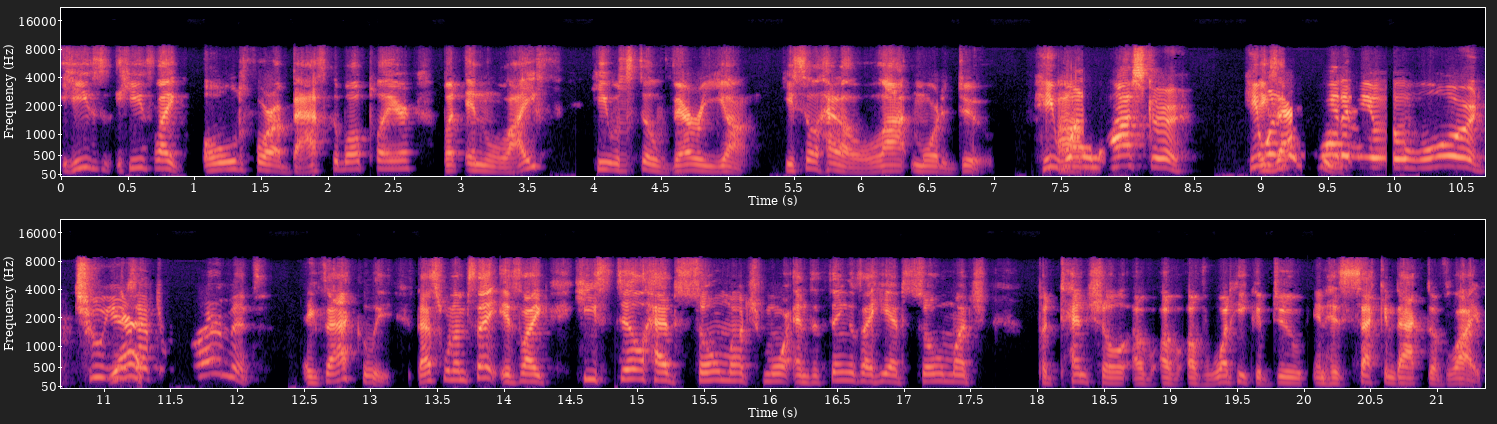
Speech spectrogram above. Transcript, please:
he's he's like old for a basketball player, but in life he was still very young. He still had a lot more to do. He won um, an Oscar. He exactly. won an Academy Award two years yeah. after retirement. Exactly. That's what I'm saying. It's like he still had so much more. And the thing is that he had so much potential of, of, of what he could do in his second act of life.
